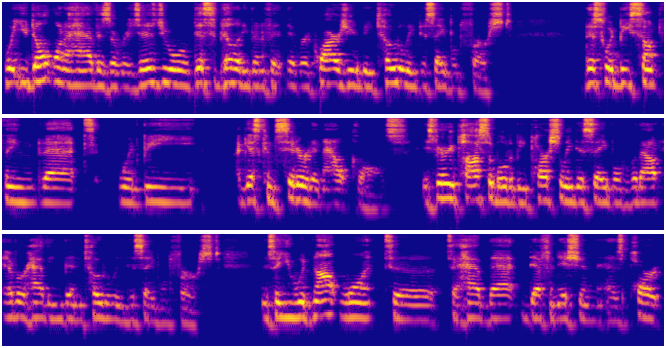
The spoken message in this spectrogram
What you don't want to have is a residual disability benefit that requires you to be totally disabled first. This would be something that would be, I guess, considered an out clause. It's very possible to be partially disabled without ever having been totally disabled first. And so you would not want to, to have that definition as part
